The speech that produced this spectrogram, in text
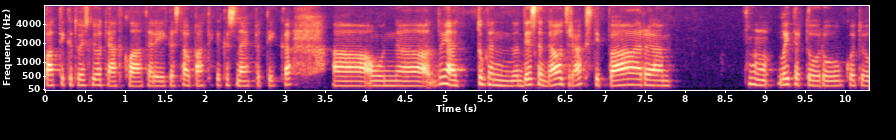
patika. Tu esi ļoti atklāti arī, kas tev patika, kas nepatika. Un, ah, nu, jā, tu gan diezgan daudz raksti par nu, literatūru, ko tu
